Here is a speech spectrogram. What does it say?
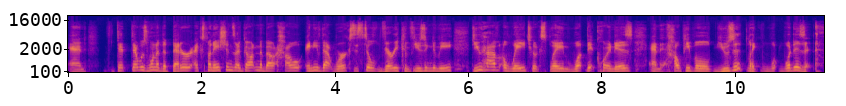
and that that was one of the better explanations I've gotten about how any of that works. It's still very confusing to me. Do you have a way to explain what Bitcoin is and how people use it? Like, wh- what is it?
